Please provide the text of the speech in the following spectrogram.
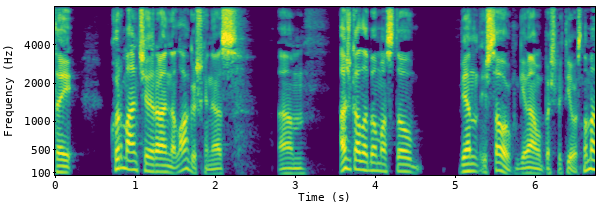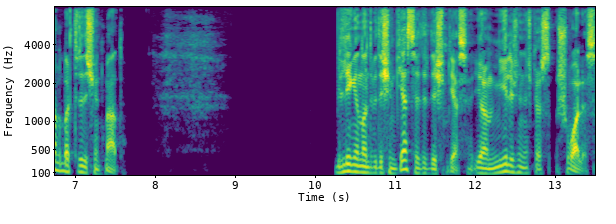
Tai kur man čia yra nelogiška, nes um, aš gal labiau mastau vien iš savo gyvenimo perspektyvos. Nu, man dabar 30 metų. Lyginant 20 ir 30 yra milžiniškas šuolis.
